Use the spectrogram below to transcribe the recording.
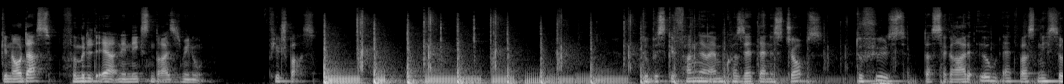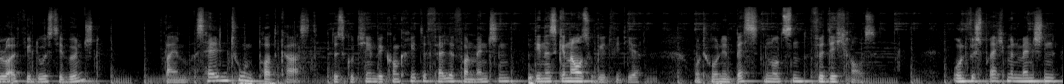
Genau das vermittelt er in den nächsten 30 Minuten. Viel Spaß! Bist gefangen in einem Korsett deines Jobs. Du fühlst, dass da gerade irgendetwas nicht so läuft, wie du es dir wünschst. Beim Was Helden tun Podcast diskutieren wir konkrete Fälle von Menschen, denen es genauso geht wie dir und holen den besten Nutzen für dich raus. Und wir sprechen mit Menschen,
